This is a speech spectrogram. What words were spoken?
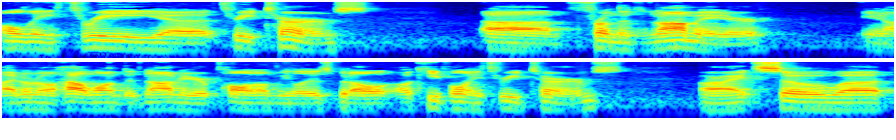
only three uh, three terms uh, from the denominator. You know I don't know how long the denominator polynomial is but I'll, I'll keep only three terms. All right so uh,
